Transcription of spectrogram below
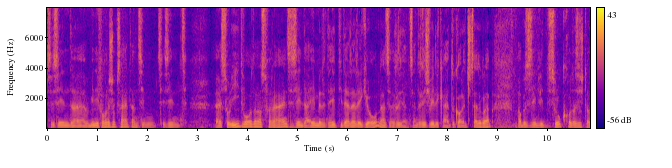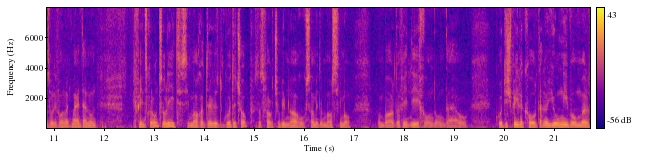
Sie sind, äh, wie ich vorhin schon gesagt habe, sie, sie sind äh, solid geworden als Verein. Sie sind auch immer dort in dieser Region. Also, sie haben ein bisschen Schwierigkeiten letzte Saison, glaube Aber sie sind wieder zurückgekommen. Das ist das, was ich vorhin gemeint habe. Und ich finde es grundsolid. Sie machen einen guten Job. Das fängt schon beim Nachwuchs an mit dem Massimo Lombardo, finde ich. Und, und auch gute Spieler geholt, auch noch junge, wo man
